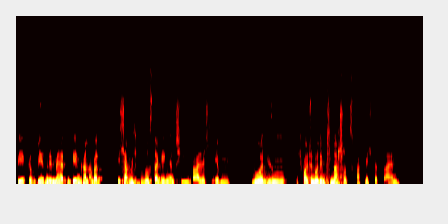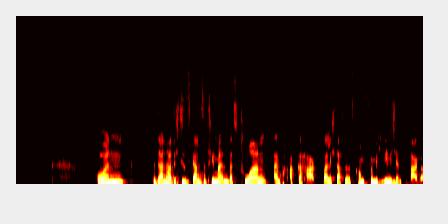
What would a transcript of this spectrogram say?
Weg gewesen, den wir hätten gehen können. Aber ich habe mich bewusst dagegen entschieden, weil ich eben nur diesem, ich wollte nur dem Klimaschutz verpflichtet sein. Und dann hatte ich dieses ganze Thema Investoren einfach abgehakt, weil ich dachte, das kommt für mich eh nicht in Frage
